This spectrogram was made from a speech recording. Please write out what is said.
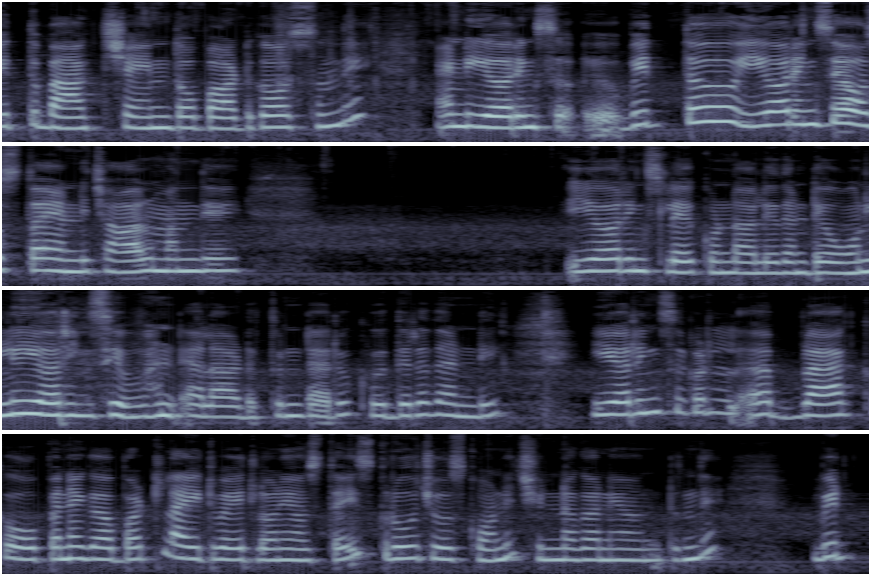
విత్ బ్యాక్ చైన్తో పాటుగా వస్తుంది. And ear rings with ear రింగ్సే వస్తాయండి చాలామంది ఇయర్ రింగ్స్ లేకుండా లేదంటే ఓన్లీ ఇయర్ రింగ్స్ ఇవ్వండి అలా అడుగుతుంటారు కుదరదండి. ఇయర్ రింగ్స్ కూడా బ్లాక్ ఓపెనే కాబట్టి లైట్ వెయిట్లోనే వస్తాయి. స్క్రూ చూసుకోండి చిన్నగానే ఉంటుంది. విత్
